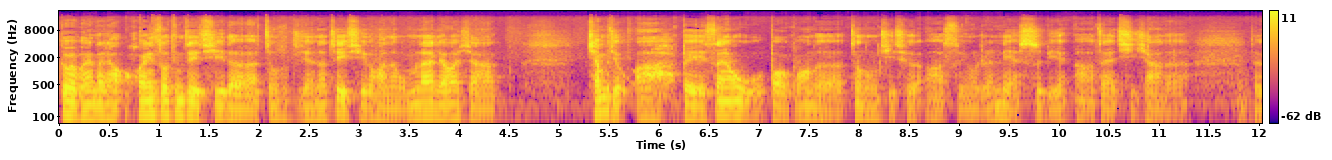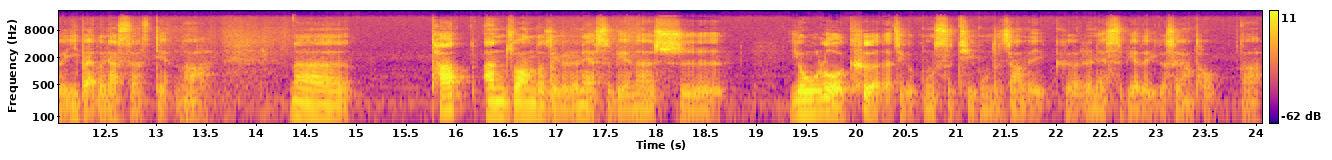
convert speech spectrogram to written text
各位朋友，大家好，欢迎收听这一期的正说之间。那这一期的话呢，我们来聊一下前不久啊被三幺五曝光的正通汽车啊，使用人脸识别啊，在旗下的这个一百多家 4S 店啊，那它安装的这个人脸识别呢，是优洛克的这个公司提供的这样的一个人脸识别的一个摄像头啊。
